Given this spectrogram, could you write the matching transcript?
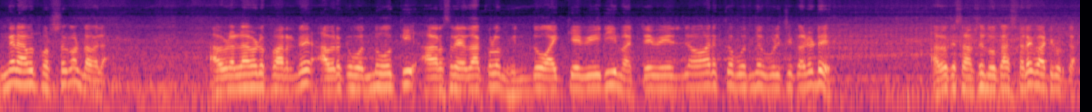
ഇങ്ങനെ അവർ പ്രശ്നങ്ങളുണ്ടാവില്ല. അവിടെ അവിടെ പറഞ്ഞ് അവരൊക്കെ വന്ന് നോക്കി ആർ എസ് നേതാക്കളും ഹിന്ദു ഐക്യവേദി മറ്റേ എല്ലാവരൊക്കെ വന്ന് വിളിച്ച് കണ്ടിട്ട് അവർക്ക് സംശയം നോക്കാൻ സ്ഥലം കാട്ടി കൊടുക്കാം.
